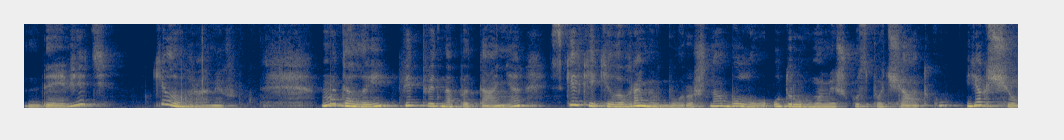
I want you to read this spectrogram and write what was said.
Дев'ять кілограмів. Ми дали відповідь на питання, скільки кілограмів борошна було у другому мішку спочатку, якщо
